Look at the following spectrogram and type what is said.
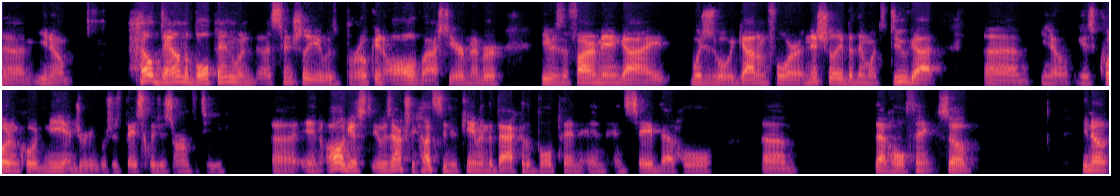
um, you know held down the bullpen when essentially it was broken all of last year. Remember, he was the fireman guy, which is what we got him for initially. But then once Doo got um, you know his quote unquote knee injury, which was basically just arm fatigue uh, in August, it was actually Hudson who came in the back of the bullpen and, and saved that whole um, that whole thing. So, you know,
